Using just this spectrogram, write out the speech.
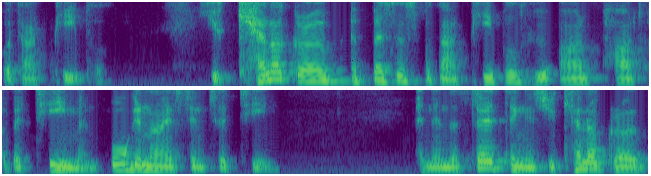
without people. You cannot grow a business without people who aren't part of a team and organized into a team. And then the third thing is you cannot grow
